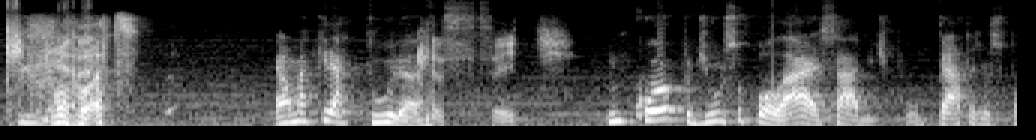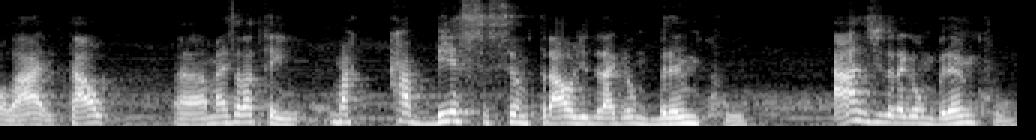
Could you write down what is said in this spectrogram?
Que merda. é uma criatura Cacete. um corpo de urso polar, sabe? Tipo, prata de urso polar e tal. ah, mas ela tem uma cabeça central de dragão branco, asas de dragão branco.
